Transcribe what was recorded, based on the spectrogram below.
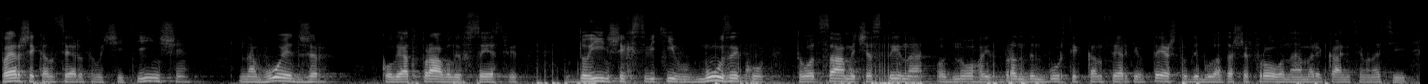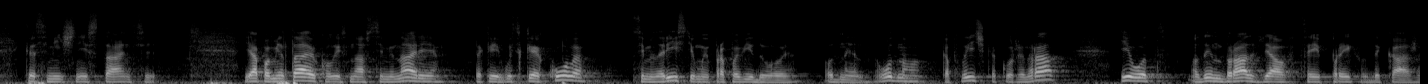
перший концерт звучить інші. На Voyager, коли відправили Всесвіт інших світів музику, то от саме частина одного із бранденбурзьких концертів теж туди була зашифрована американцями на цій космічній станції. Я пам'ятаю, колись у нас в семінарії таке вузьке коло семінарістів ми проповідували одне одного, капличка кожен раз. І от один брат взяв цей приклад і каже:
